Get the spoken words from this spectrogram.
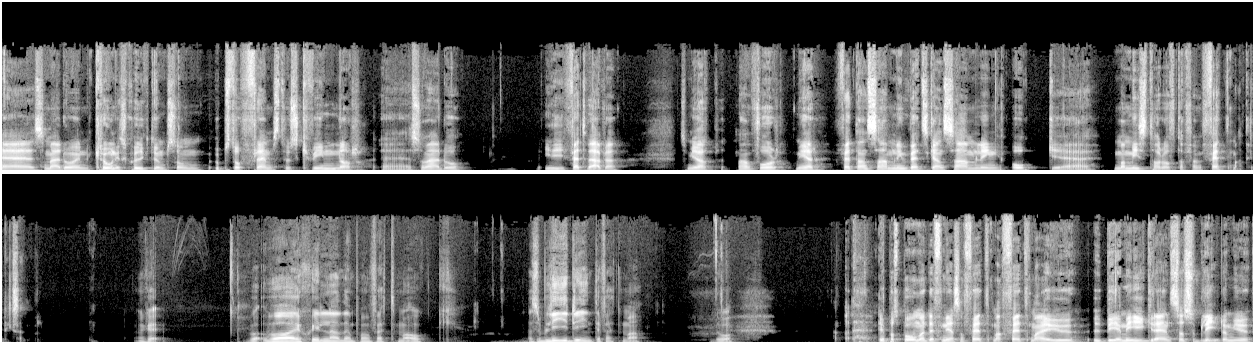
Eh, som är då en kronisk sjukdom som uppstår främst hos kvinnor. Eh, som är då i fettvävnaden. Som gör att man får mer fettansamling, vätskeansamling och eh, man misstar det ofta för en fetma till exempel. Okej. Vad är skillnaden på en fetma och... Alltså blir det inte fetma då? Det beror på vad man definierar som fetma. Fetma är ju ur BMI-gränser så blir de ju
